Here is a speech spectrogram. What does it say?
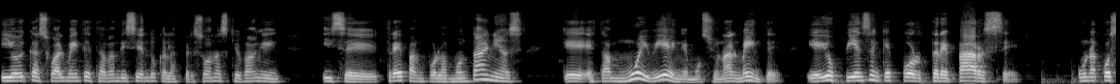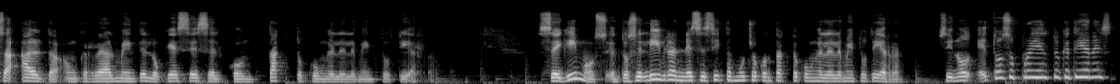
Y hoy casualmente estaban diciendo que las personas que van y se trepan por las montañas que están muy bien emocionalmente y ellos piensan que es por treparse una cosa alta, aunque realmente lo que es es el contacto con el elemento tierra. Seguimos. Entonces, Libra, necesitas mucho contacto con el elemento tierra. Si no, eh, todos esos proyectos que tienes,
